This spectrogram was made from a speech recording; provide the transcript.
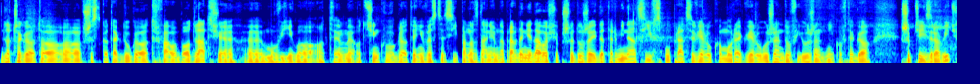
Dlaczego to wszystko tak długo trwało? Bo od lat się mówiło o tym odcinku, w ogóle tej inwestycji. Pana zdaniem naprawdę nie dało się przy dużej determinacji i współpracy wielu komórek, wielu urzędów i urzędników tego szybciej zrobić?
